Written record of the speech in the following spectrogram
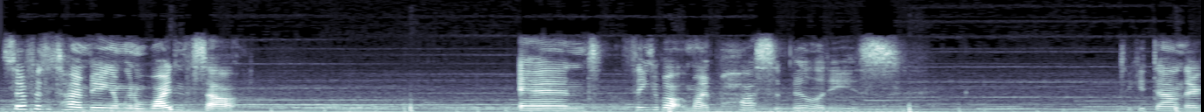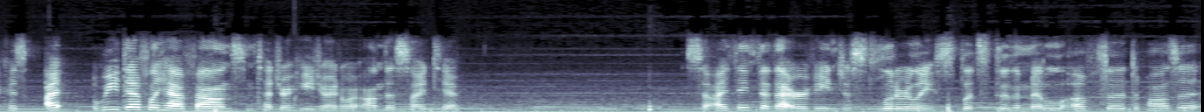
So for the time being, I'm going to widen this out and think about my possibilities to get down there because I we definitely have found some tetrahedrite on this side too. So I think that that ravine just literally splits through the middle of the deposit.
